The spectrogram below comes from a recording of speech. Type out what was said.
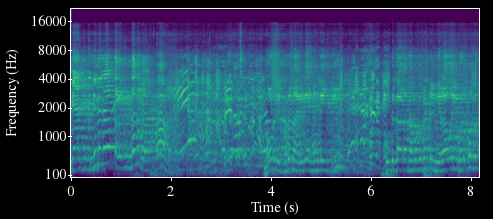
ಮ್ಯಾಗಿನ ನಿನಗ ತಳಗಿನ ನನಗ ಹಾ. ನೋಡ್ರಿ ಮಗನ ಐಡಿಯಾ ಹೆಂಗೈತಿ ಗುಡ್ಡಗಾಡ ನಮಗ ಬಿಟ್ಟು ನೀರಾವರಿ ಹೊಡ್ಕೋಬೇಕ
